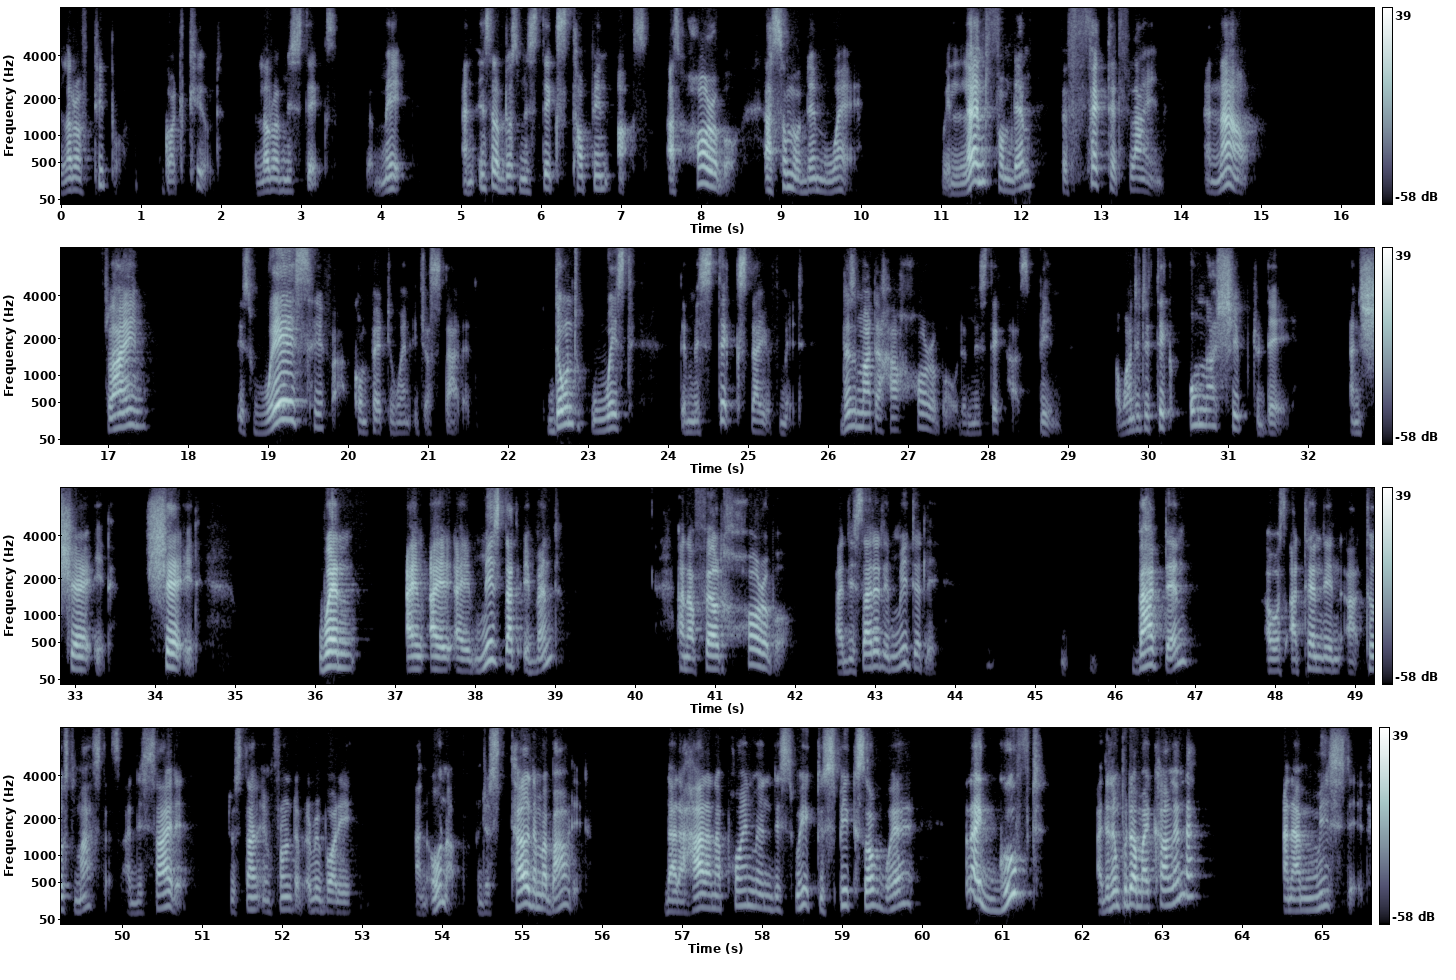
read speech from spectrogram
A lot of people got killed, a lot of mistakes were made. And instead of those mistakes stopping us, as horrible as some of them were, we learned from them, perfected flying. And now, flying is way safer compared to when it just started. Don't waste the mistakes that you've made. It doesn't matter how horrible the mistake has been. I want you to take ownership today and share it. Share it. When I, I, I missed that event and I felt horrible, I decided immediately. Back then, I was attending uh, Toastmasters. I decided to stand in front of everybody and own up and just tell them about it. That I had an appointment this week to speak somewhere and I goofed. I didn't put on my calendar and I missed it.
